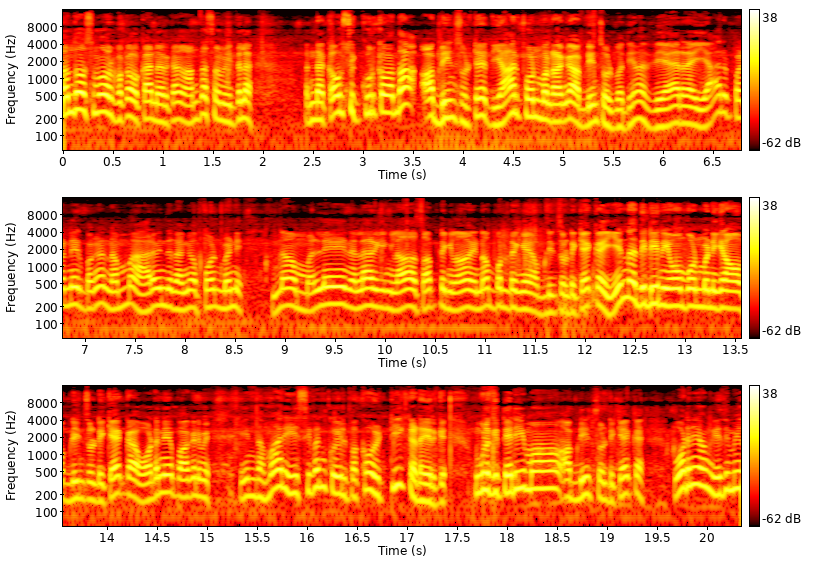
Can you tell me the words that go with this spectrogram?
சந்தோஷமாக ஒரு பக்கம் உட்காந்து இருக்காங்க. அந்த சமயத்தில் அந்த கௌசிக் குறுக்க வந்தா அப்படின்னு சொல்லிட்டு யார் ஃபோன் பண்ணுறாங்க அப்படின்னு சொல்லிட்டு பார்த்தீங்கன்னா வேற யார் பண்ணியிருப்பாங்க நம்ம அரவிந்த் தாங்க ஃபோன் பண்ணி என்ன மல்லே நல்லா இருக்கீங்களா? சாப்பிட்டீங்களா? என்ன பண்ணுறீங்க அப்படின்னு சொல்லிட்டு கேட்க என்ன திடீர்னு இவன் ஃபோன் பண்ணிக்கிறான்? அப்படின்னு சொல்லிட்டு கேட்க உடனே பார்க்குறமே இந்த மாதிரி சிவன் கோயில் பக்கம் ஒரு டீ கடை இருக்குது உங்களுக்கு தெரியுமா? அப்படின்னு சொல்லிட்டு கேட்க உடனே அவங்க எதுவுமே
